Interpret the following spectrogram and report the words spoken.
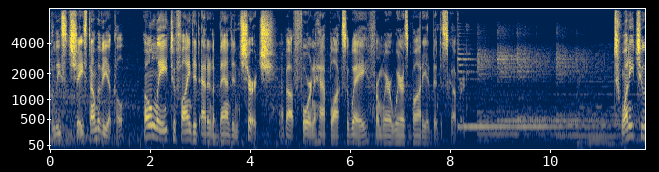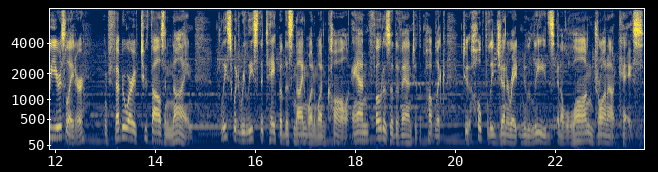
Police chased down the vehicle, only to find it at an abandoned church about four and a half blocks away from where Ware's body had been discovered. 22 years later, in February of 2009, police would release the tape of this 911 call and photos of the van to the public to hopefully generate new leads in a long, drawn out case.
